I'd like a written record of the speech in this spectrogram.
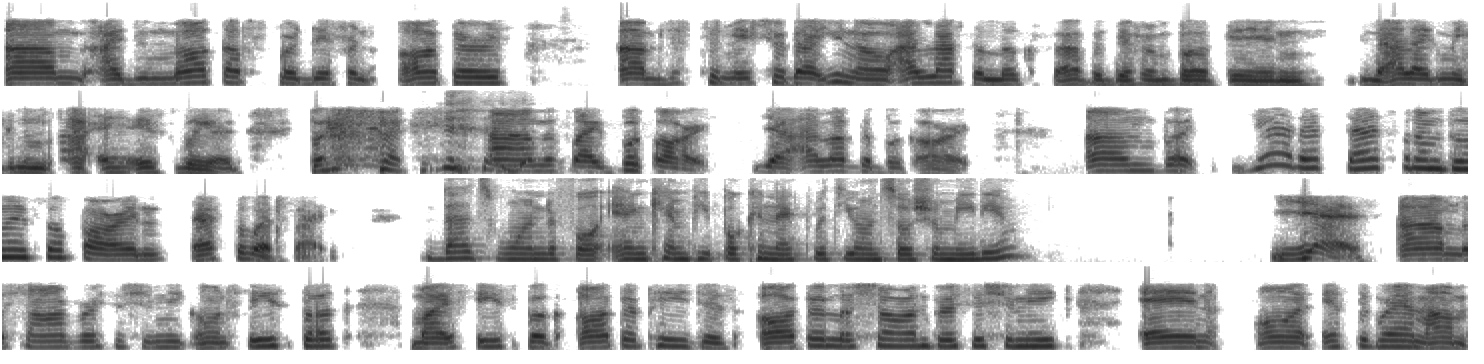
Um, I do mock-ups for different authors. Um, just to make sure that you know I love the looks of a different book, and you know, I like making them. I, it's weird, but um, it's like book art. Yeah, I love the book art. Um, but yeah, that's that's what I'm doing so far, and that's the website. That's wonderful. And can people connect with you on social media? Yes, um, LaShawn versus Shanique on Facebook. My Facebook author page is author LaShawn versus Shanique, and on Instagram I'm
